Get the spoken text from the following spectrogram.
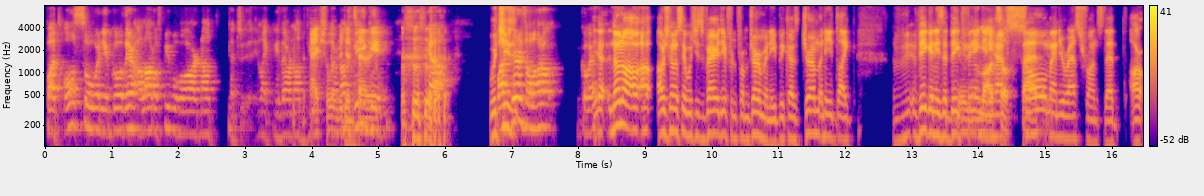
but also when you go there, a lot of people who are not like they're not actually they're not vegan. yeah, which but is there's a lot of Go ahead. Yeah, go ahead. Yeah, no, no, I, I was gonna say which is very different from Germany because Germany like vegan is a big thing and you have so many restaurants that are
